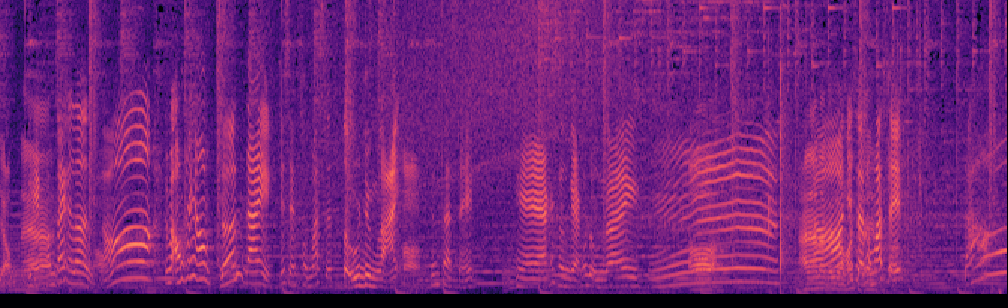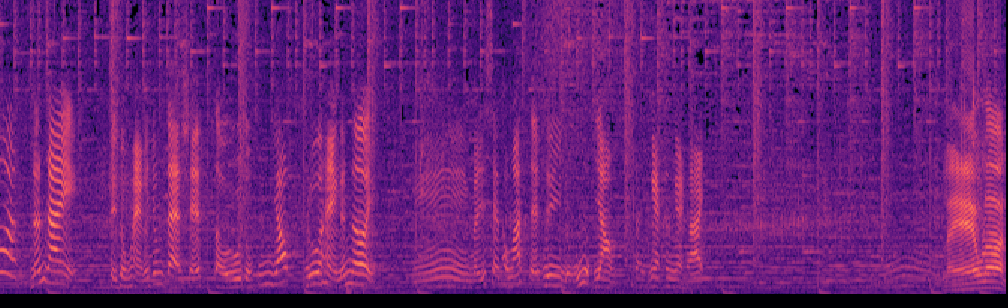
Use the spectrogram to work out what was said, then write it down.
vòng nè. Gạt công tắc này lên. Đó. Nhưng mà ông thấy không? Đến đây chiếc xe Thomas sẽ tự dừng lại. Ờ. chúng ta sẽ gạt cái cần gạt của đường đây Ờ. À, nè, nè, nè, đó nè, chiếc xe Thomas sẽ đó đến đây thì thùng hàng của chúng ta sẽ tự tuột xuống dốc đưa hàng đến nơi. Ừm, và chiếc xe Thomas sẽ đi đủ một vòng. Ta gạt cần gạt lại. Leo lên.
